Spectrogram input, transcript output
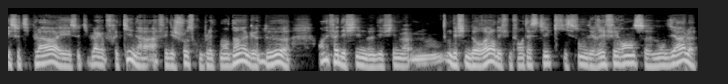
et ce type-là, et ce type-là, Friedkin a, fait des choses complètement dingues. De, en effet, des films, des films, des films d'horreur, des films fantastiques qui sont des références mondiales,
